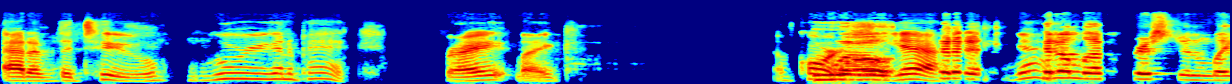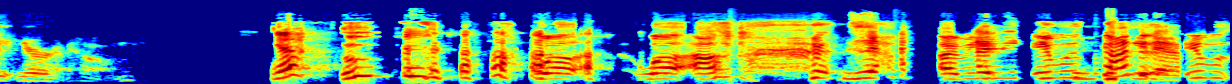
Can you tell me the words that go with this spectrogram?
out of the two who are you going to pick right like of course Well, yeah Could have yeah could have left Christian Laettner at home. Yeah Oops. well well I'll, Yeah. i mean, I mean, it was you kind of know. it was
